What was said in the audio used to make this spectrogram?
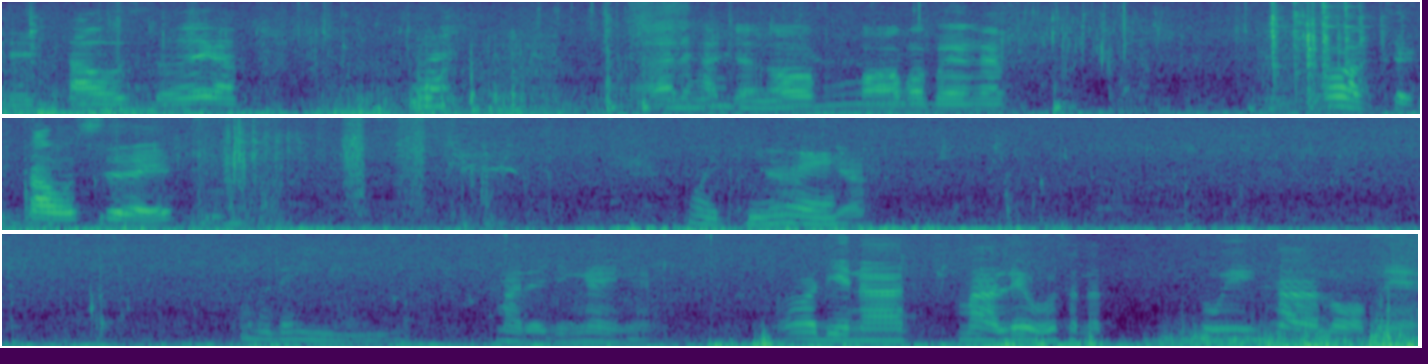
เป็นเตาเสยครับวะแล้วนะครับจะเอาของมาเบิ่งครับ โอ้ถึงเตาเสย ปล่อยทิ้งเลยดี๋วเข้ามาได้ยังไงมาได้ยังไงเนี่ยอ๋อดีนะ มาเร็วสนับตุยค่ารอบเนี่ย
